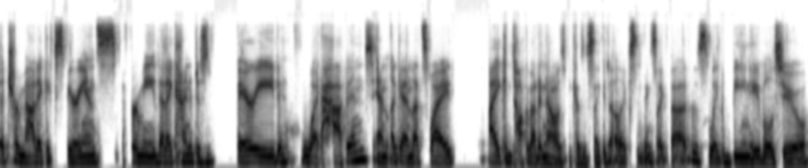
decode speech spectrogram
a traumatic experience for me that I kind of just buried what happened. And again, that's why I can talk about it now is because of psychedelics and things like that. It's like being able to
